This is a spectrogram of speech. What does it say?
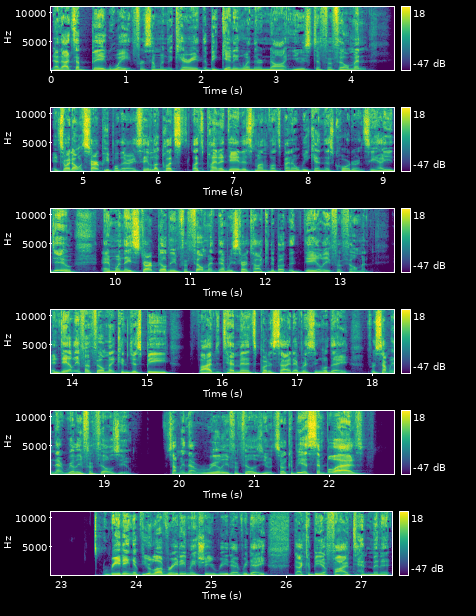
Now, that's a big weight for someone to carry at the beginning when they're not used to fulfillment. And so I don't start people there. I say, look, let's let's plan a day this month, let's plan a weekend this quarter and see how you do. And when they start building fulfillment, then we start talking about the daily fulfillment. And daily fulfillment can just be 5 to 10 minutes put aside every single day for something that really fulfills you. Something that really fulfills you. So it could be as simple as Reading, if you love reading, make sure you read every day. That could be a five ten minute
